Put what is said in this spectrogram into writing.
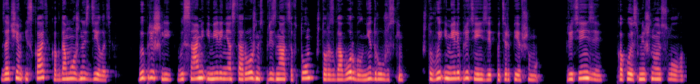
Зачем искать, когда можно сделать? Вы пришли, вы сами имели неосторожность признаться в том, что разговор был недружеским, что вы имели претензии к потерпевшему. Претензии? Какое смешное слово.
